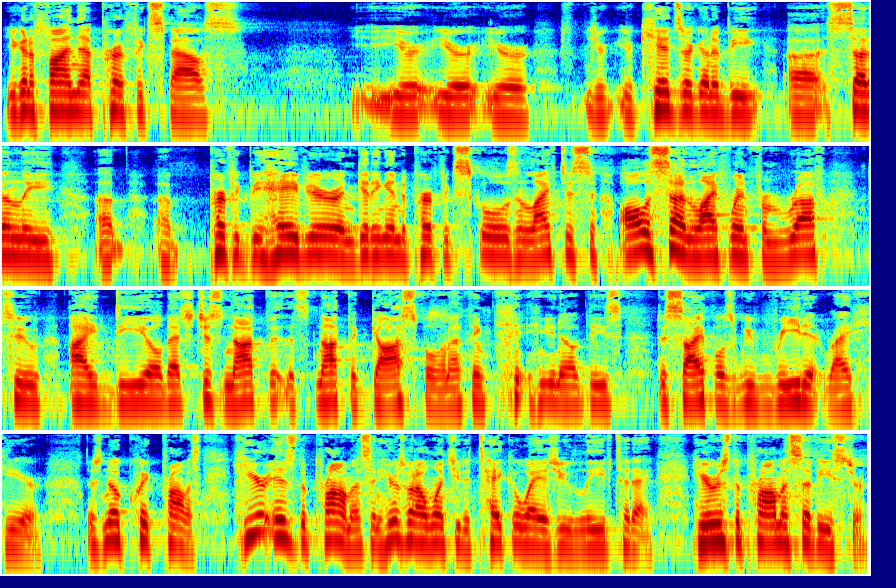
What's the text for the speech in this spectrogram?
You're going to find that perfect spouse. Your, your, your, your, your kids are going to be uh, suddenly uh, uh, perfect behavior and getting into perfect schools, and life just, all of a sudden, life went from rough to ideal. That's just not the, that's not the gospel. And I think, you know, these disciples, we read it right here. There's no quick promise. Here is the promise, and here's what I want you to take away as you leave today. Here is the promise of Easter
